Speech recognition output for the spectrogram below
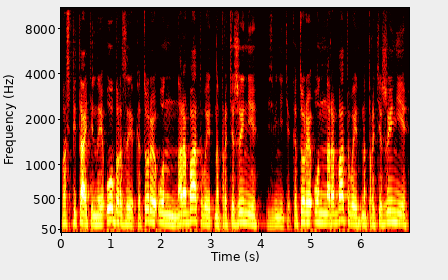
воспитательные образы, которые он нарабатывает на протяжении, извините, которые он нарабатывает на протяжении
